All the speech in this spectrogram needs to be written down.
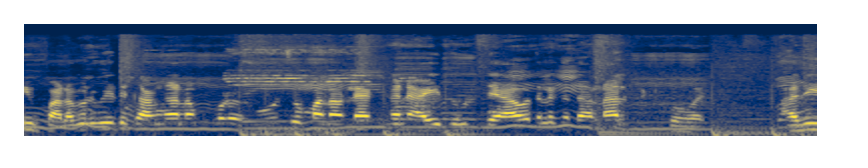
ఈ పడమర వీధి గంగానమ్మ కూడా రోజు మనం లెక్కని ఐదుగురు దేవతలకు దండాలు పెట్టుకోవాలి. అది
